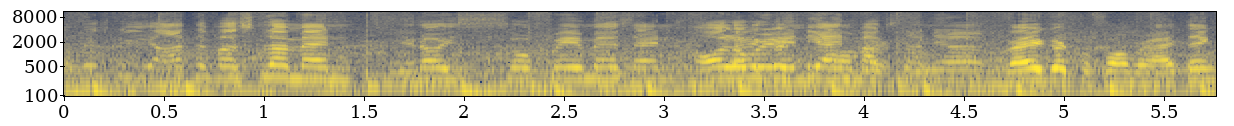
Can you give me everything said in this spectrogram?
Obviously Atif Aslam and you know he's so famous and all Very over good India and. Pakistan. Yeah. Very good performer. I think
